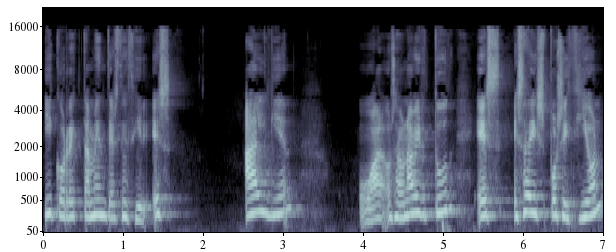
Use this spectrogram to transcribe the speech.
y correctamente, es decir, es alguien, o, o sea, una virtud es esa disposición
